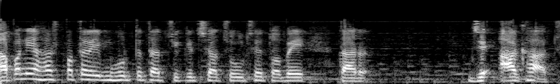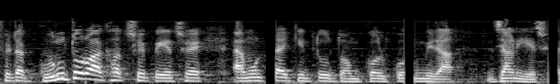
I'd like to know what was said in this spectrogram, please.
হাপানিয়া হাসপাতালে এই মুহূর্তে তার চিকিৎসা চলছে, তবে তার যে আঘাত, সেটা গুরুতর আঘাত সে পেয়েছে, এমনটাই কিন্তু দমকল কর্মীরা জানিয়েছেন।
